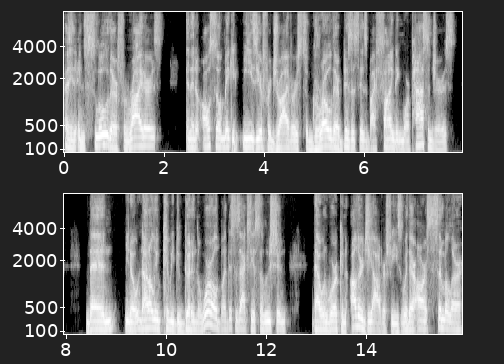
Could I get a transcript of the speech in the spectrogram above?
and, and smoother for riders, and then also make it easier for drivers to grow their businesses by finding more passengers, then, you know, not only can we do good in the world, but this is actually a solution that would work in other geographies where there are similar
